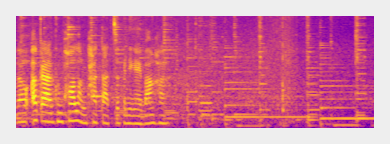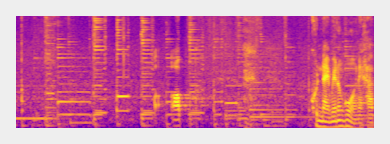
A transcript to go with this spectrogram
แล้วอาการคุณพ่อหลังผ่าตัดจะเป็นยังไงบ้างคะ ออฟ คุณนายไม่ต้องห่วงนะครับ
